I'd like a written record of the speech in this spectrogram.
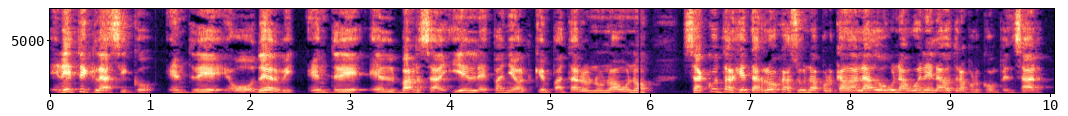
En este clásico, entre, o derby, entre el Barça y el Español, que empataron uno a uno, sacó tarjetas rojas, una por cada lado, una buena y la otra por compensar,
